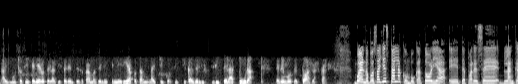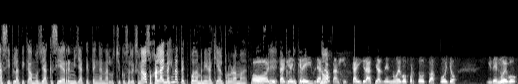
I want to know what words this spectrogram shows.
hay muchos ingenieros de las diferentes ramas de la ingeniería, pero también hay chicos y chicas de literatura. Tenemos de todas las carreras. Bueno, pues ahí está la convocatoria. Eh, ¿Te parece, Blanca, si platicamos ya que cierren y ya que tengan a los chicos seleccionados? Ojalá, imagínate que puedan venir aquí al programa. Oye, este, estaría increíble, Ana Francisca. Y gracias de nuevo por todo tu apoyo. Y de nuevo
